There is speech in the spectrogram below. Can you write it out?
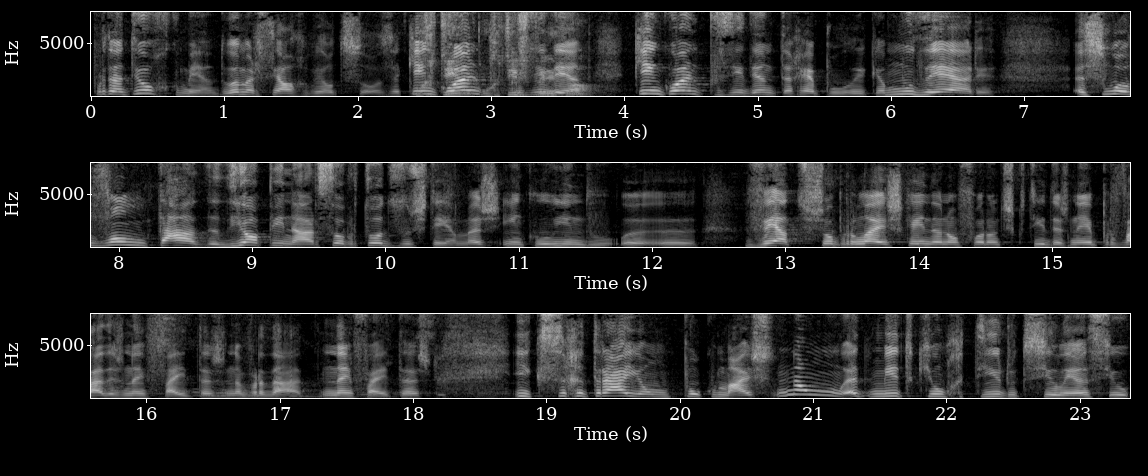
Portanto, eu recomendo a Marcelo Rebelo de Sousa que, retiro, enquanto Presidente, que enquanto Presidente da República modere a sua vontade de opinar sobre todos os temas, incluindo eh, eh, vetos sobre leis que ainda não foram discutidas, nem aprovadas, nem feitas, na verdade, nem feitas, e que se retraiam um pouco mais. Não admito que um retiro de silêncio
